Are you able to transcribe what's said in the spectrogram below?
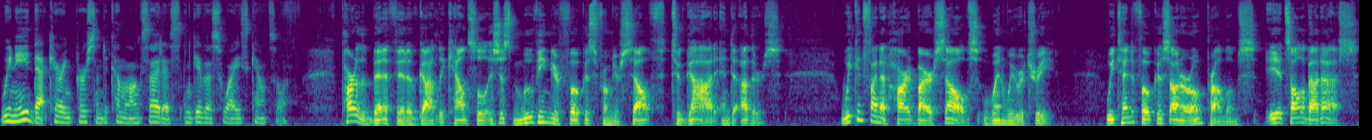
We need that caring person to come alongside us and give us wise counsel. Part of the benefit of godly counsel is just moving your focus from yourself to God and to others. We can find it hard by ourselves when we retreat. We tend to focus on our own problems. It's all about us.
